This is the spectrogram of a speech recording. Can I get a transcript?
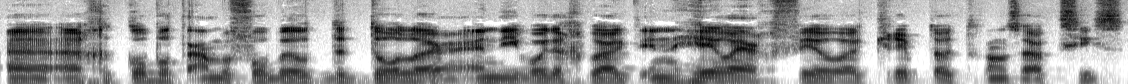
uh, gekoppeld aan bijvoorbeeld de dollar. En die worden gebruikt in heel erg veel uh, cryptotransacties.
